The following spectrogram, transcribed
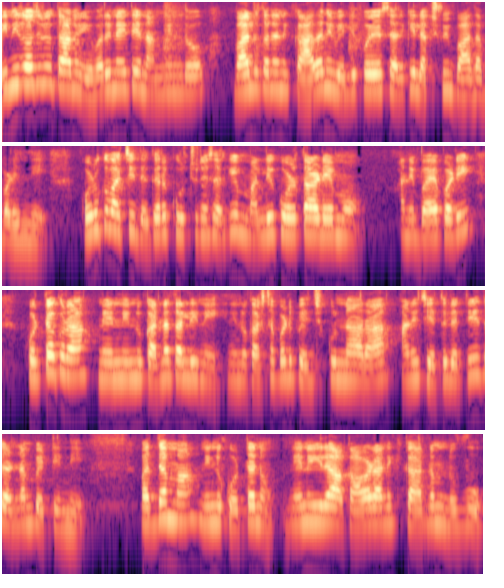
ఇన్ని రోజులు తాను ఎవరినైతే నమ్మిందో వాళ్ళు తనని కాదని వెళ్ళిపోయేసరికి లక్ష్మి బాధపడింది. కొడుకు వచ్చి దగ్గర కూర్చునేసరికి మళ్ళీ కొడతాడేమో అని భయపడి కొట్టకురా నేను నిన్ను కన్న తల్లిని నిన్ను కష్టపడి పెంచుకున్నారా? అని చేతులెత్తి దండం పెట్టింది. వద్దమ్మా నిన్ను కొట్టను. నేను ఇలా కావడానికి కారణం నువ్వు.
